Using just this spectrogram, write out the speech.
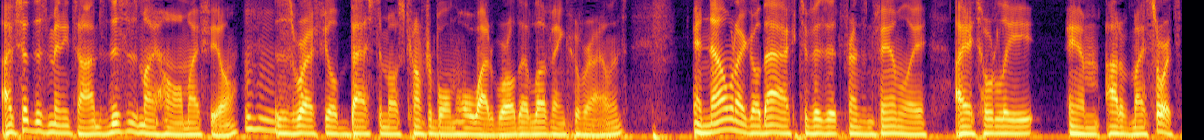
I've said this many times. This is my home. I feel this is where I feel best and most comfortable in the whole wide world. I love Vancouver Island. And now when I go back to visit friends and family, I totally am out of my sorts.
